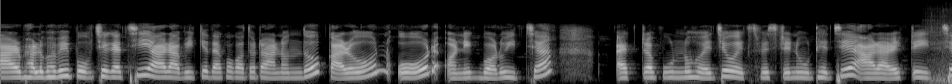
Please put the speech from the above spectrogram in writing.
আর ভালোভাবেই পৌঁছে গেছি। আর আবিরকে দেখো কতটা আনন্দ। কারণ ওর অনেক বড় ইচ্ছা। একটা পূর্ণ হয়েছে ও এক্সপ্রেস ট্রেনে উঠেছে আর আরেকটা ইচ্ছে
